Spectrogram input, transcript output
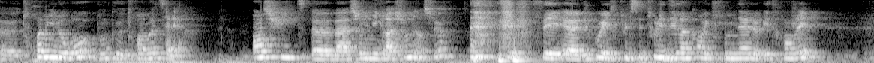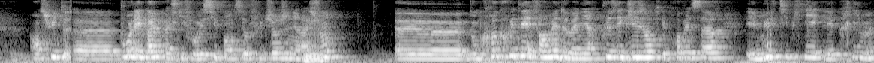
euh, 3000 euros, donc 3 mois de salaire. Ensuite, bah, sur l'immigration, bien sûr, c'est euh, du coup expulser tous les délinquants et criminels étrangers. Ensuite, euh, pour l'école, parce qu'il faut aussi penser aux futures générations. Euh, donc recruter et former de manière plus exigeante les professeurs et multiplier les primes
